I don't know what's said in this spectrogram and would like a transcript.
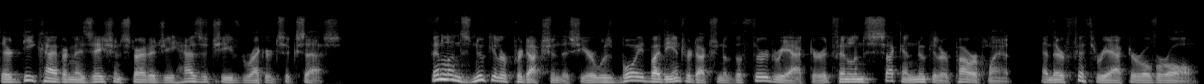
their decarbonization strategy has achieved record success. Finland's nuclear production this year was buoyed by the introduction of the third reactor at Finland's second nuclear power plant and their fifth reactor overall.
